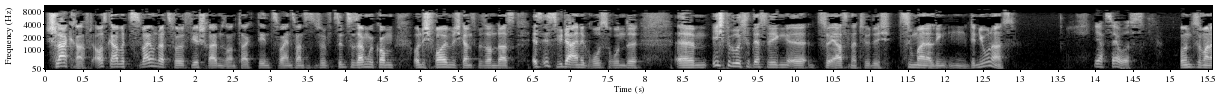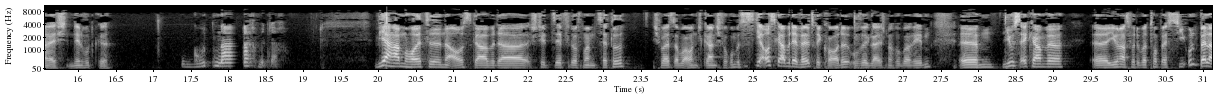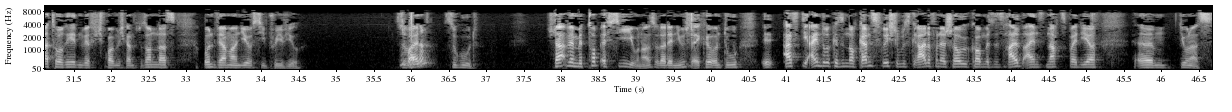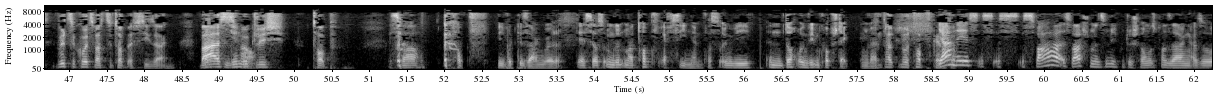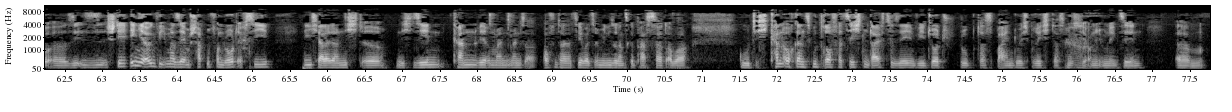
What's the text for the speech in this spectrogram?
Schlagkraft, Ausgabe 212. Wir schreiben Sonntag, den 22.05. sind zusammengekommen und ich freue mich ganz besonders. Es ist wieder eine große Runde. Ähm, ich begrüße deswegen äh, zuerst natürlich zu meiner Linken den Jonas. Ja, servus. Und zu meiner Rechten den Wutke. Guten Nachmittag. Wir haben heute eine Ausgabe, da steht sehr viel auf meinem Zettel. Ich weiß aber auch nicht gar nicht warum. Es ist die Ausgabe der Weltrekorde, wo wir gleich noch drüber reden. Ähm, News-Ecke haben wir äh, Jonas wird über Top FC und Bellator reden. Ich freue mich ganz besonders. Und wir haben ein UFC Preview. Soweit, ne? so gut. Starten wir mit Top FC, Jonas, oder der News-Ecke. Und du äh, hast die Eindrücke sind noch ganz frisch. Du bist gerade von der Show gekommen. Es ist halb eins nachts bei dir. Ähm, Jonas, willst du kurz was zu Top FC sagen? War ja, es genau. wirklich top? Es war Topf, wie Wittke sagen würde. Der ist ja aus irgendeinem Grund mal Topf FC nennt, was irgendwie in, doch irgendwie im Kopf stecken bleibt. Sind halt nur Topfkämpfer. Ja, nee, es, es, es, es war es war schon eine ziemlich gute Show, muss man sagen. Also äh, sie, sie stehen ja irgendwie immer sehr im Schatten von Road FC, die ich ja leider nicht äh, nicht sehen kann während mein, meines Aufenthalts hier, weil es irgendwie nie so ganz gepasst hat. Aber gut, ich kann auch ganz gut darauf verzichten, live zu sehen, wie George Roop das Bein durchbricht. Das muss ja. ich auch nicht unbedingt sehen. Ähm,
